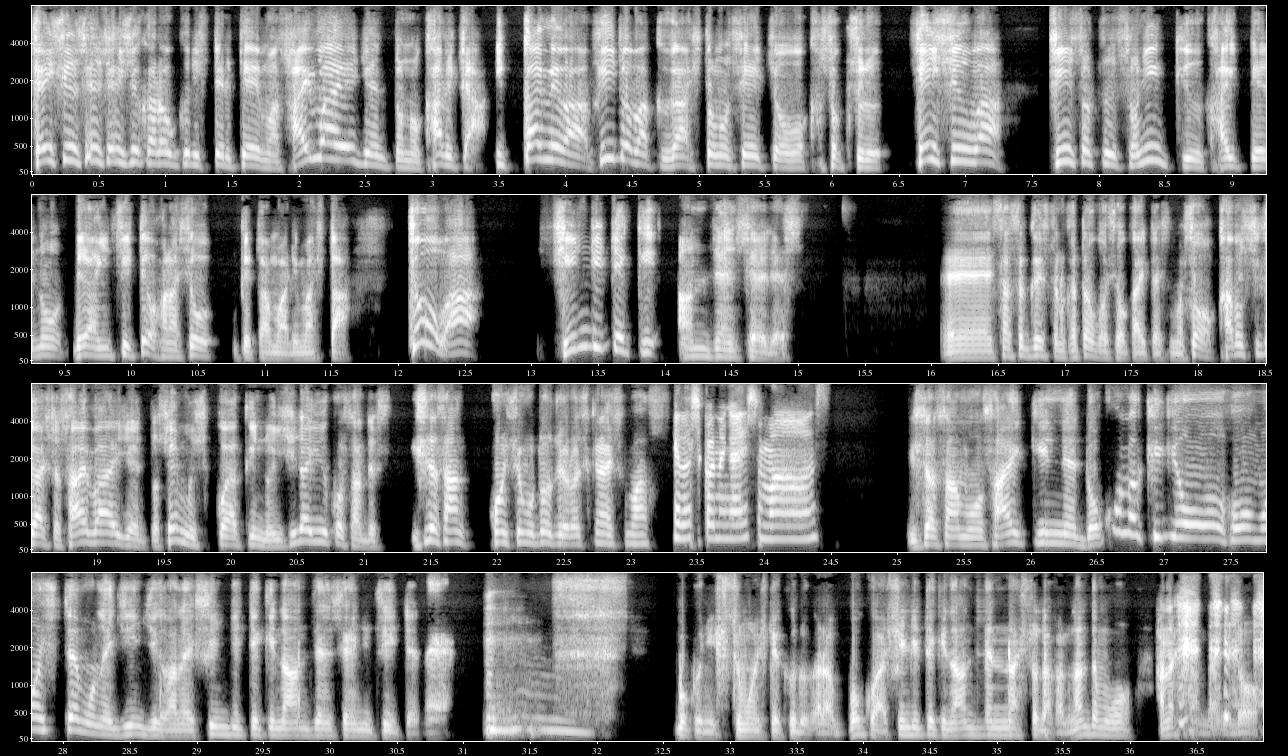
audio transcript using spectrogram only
先週、先々週からお送りしているテーマ、サイバーエージェントのカルチャー。1回目は、フィードバックが人の成長を加速する。先週は、新卒初任給改定の狙いについてお話を受けたまりました。今日は、心理的安全性です。えー、早速ゲストの方をご紹介いたしましょう。株式会社サイバーエージェント専務執行役員の石田優子さんです。石田さん、今週もどうぞよろしくお願いします。よろしくお願いします。石田さんも最近ね、どこの企業を訪問してもね、人事がね、心理的な安全性についてね、僕に質問してくるから、僕は心理的な安全な人だから何でも話したんだけど、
